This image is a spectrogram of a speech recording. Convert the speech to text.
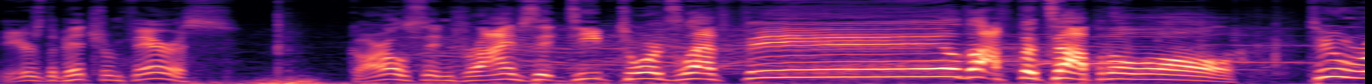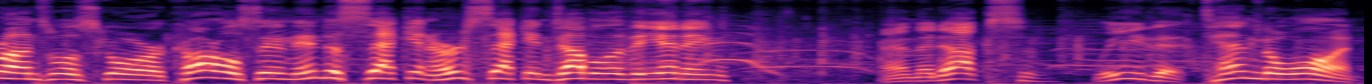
Here's the pitch from Ferris. Carlson drives it deep towards left field, off the top of the wall. Two runs will score. Carlson into second, her second double of the inning, and the Ducks lead 10 to 1.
